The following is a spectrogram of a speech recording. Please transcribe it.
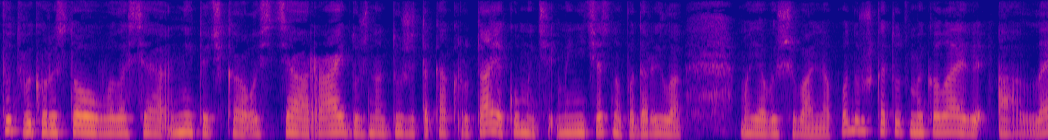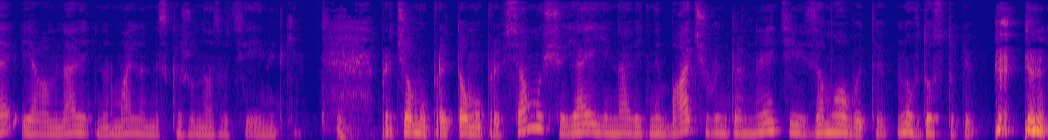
Тут використовувалася ниточка, ось ця райдужна, дуже така крута, яку мені чесно подарила моя вишивальна подружка тут в Миколаєві, але я вам навіть нормально не скажу назву цієї нитки. Причому при тому, при всьому, що я її навіть не бачу в інтернеті замовити, ну, в доступі.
